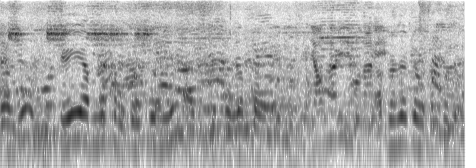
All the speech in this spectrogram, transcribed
পারব, সেই আমরা সংকল্প নিয়ে আজকে প্রোগ্রামটা আপনাদেরকে।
